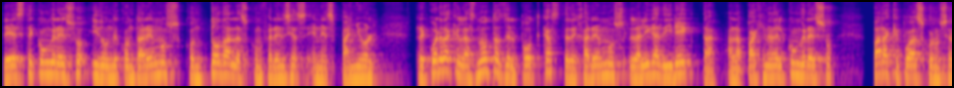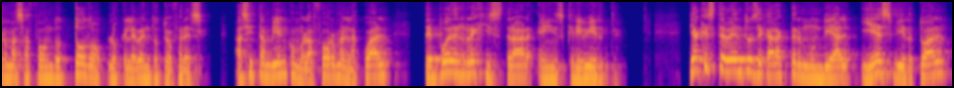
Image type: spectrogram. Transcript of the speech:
de este congreso y donde contaremos con todas las conferencias en español. Recuerda que en las notas del podcast te dejaremos la liga directa a la página del congreso para que puedas conocer más a fondo todo lo que el evento te ofrece, así también como la forma en la cual te puedes registrar e inscribirte. Ya que este evento es de carácter mundial y es virtual,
